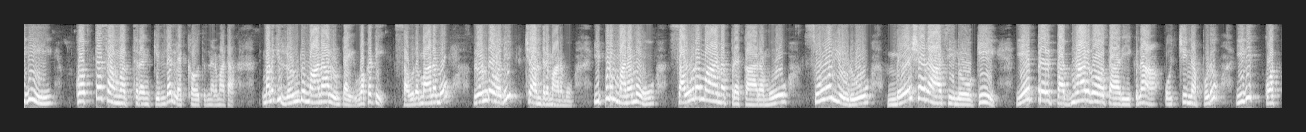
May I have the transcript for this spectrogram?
ఇది కొత్త సంవత్సరం కింద లెక్క అవుతుంది అనమాట మనకి రెండు మానాలు ఉంటాయి. ఒకటి సౌరమానము రెండవది చంద్రమానము. ఇప్పుడు మనము సౌరమాన ప్రకారము సూర్యుడు మేషరాశిలోకి ఏప్రిల్ పద్నాలుగవ తారీఖున వచ్చినప్పుడు ఇది కొత్త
